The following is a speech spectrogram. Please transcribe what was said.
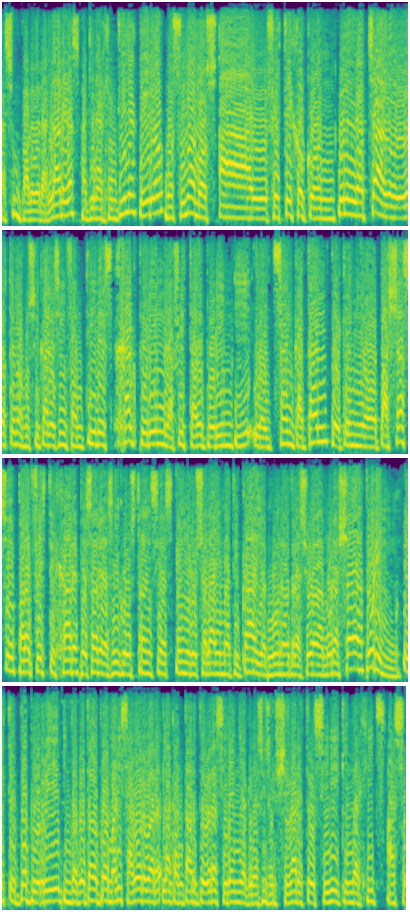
hace un par de horas largas aquí en Argentina, pero nos sumamos al festejo con un enganchado de dos temas musicales infantiles, Hak Purim, la fiesta de Purim y Leitzan Katan, pequeño payaso, para festejar a pesar de las circunstancias en Jerusalén Maticá y alguna otra ciudad amurallada. Purim, este popurrí interpretado por Marisa Gorbar, la cantante brasileña que nos hizo llegar este CD Kinder Hits hace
